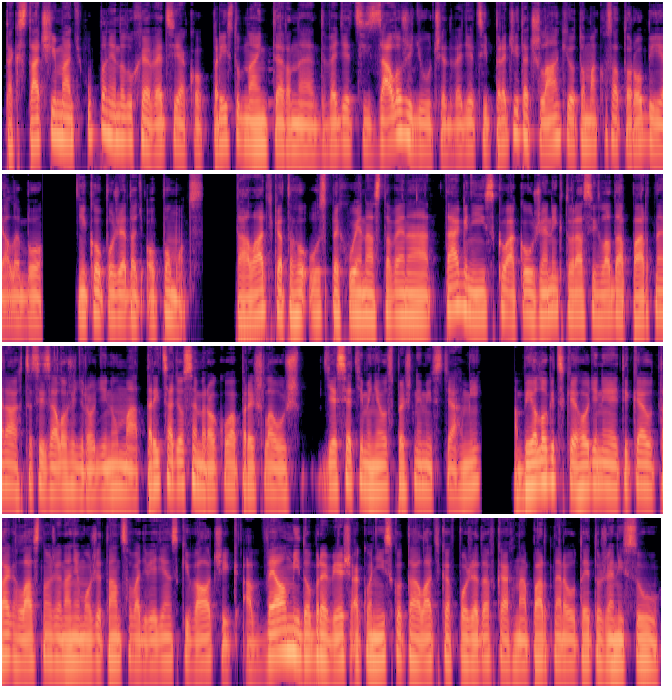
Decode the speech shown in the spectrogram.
tak stačí mať úplne jednoduché veci ako prístup na internet, vedieť si založiť účet, vedieť si prečítať články o tom, ako sa to robí, alebo niekoho požiadať o pomoc. Tá laťka toho úspechu je nastavená tak nízko, ako u ženy, ktorá si hľadá partnera a chce si založiť rodinu, má 38 rokov a prešla už desiatimi neúspešnými vzťahmi a biologické hodiny jej týkajú tak hlasno, že na ne môže tancovať viedenský valčík a veľmi dobre vieš, ako nízko tá laťka v požiadavkách na partnerov tejto ženy sú.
